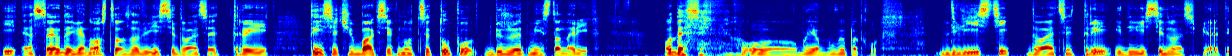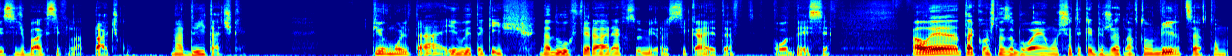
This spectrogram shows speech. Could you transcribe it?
І SF90 за 223 тисячі баксів. Ну, це тупо бюджет міста на рік. Одеси у моєму випадку. 223 і 225 тисяч баксів на тачку. На дві тачки. Півмульта, і ви такий на двох феррарях собі розсікаєте по Одесі. Але також не забуваємо, що таке бюджетний автомобіль. Це автом-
